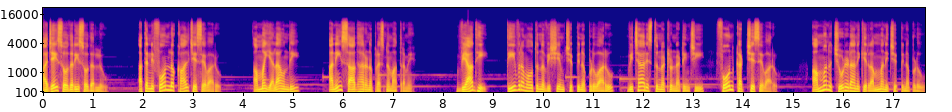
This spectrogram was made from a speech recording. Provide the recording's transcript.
అజయ్ సోదరీ సోదరులు అతన్ని ఫోన్లో కాల్ చేసేవారు. అమ్మ ఎలా ఉంది? అని సాధారణ ప్రశ్న మాత్రమే. వ్యాధి తీవ్రమవుతున్న విషయం చెప్పినప్పుడు వారు విచారిస్తున్నట్లు నటించి ఫోన్ కట్ చేసేవారు. అమ్మను చూడడానికి రమ్మని చెప్పినప్పుడు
